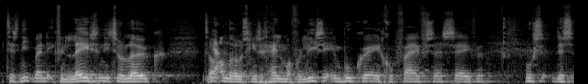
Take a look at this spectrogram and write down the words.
het is niet mijn, ik vind lezen niet zo leuk. Terwijl Ja. anderen misschien zich helemaal verliezen in boeken in groep 5, 6, 7. Hoe, ze- dus,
